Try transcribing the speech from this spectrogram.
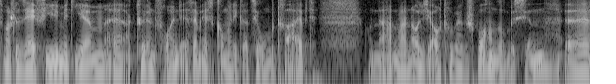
zum Beispiel sehr viel mit ihrem äh, aktuellen Freund SMS-Kommunikation betreibt. Und da hatten wir neulich auch drüber gesprochen, so ein bisschen, äh,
